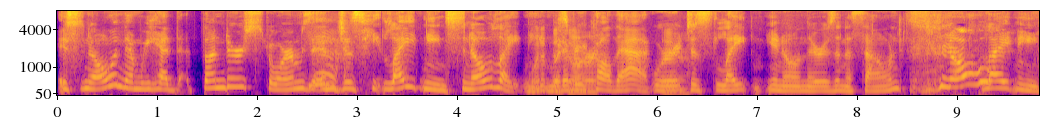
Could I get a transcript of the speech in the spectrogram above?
It's snow, and then we had thunderstorms Yeah. and just heat, lightning, snow lightning, What a whatever you call that, where Yeah. it just light, you know, and there isn't a sound. No lightning,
